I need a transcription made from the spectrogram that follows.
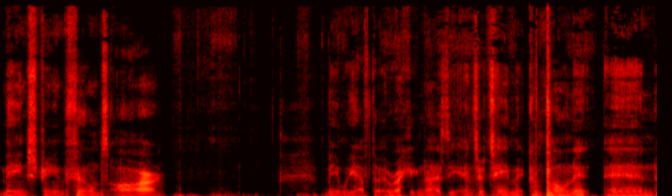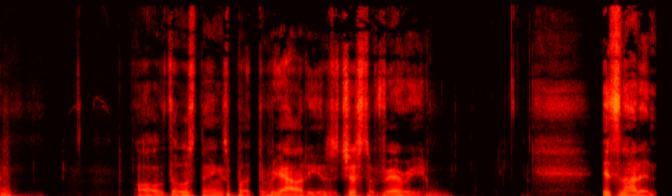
mainstream films are. I mean, we have to recognize the entertainment component and all of those things, but the reality is just a very it's not an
